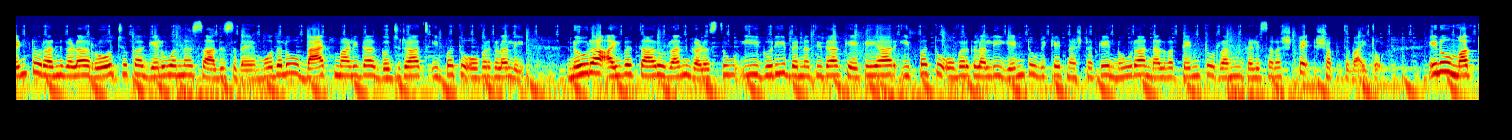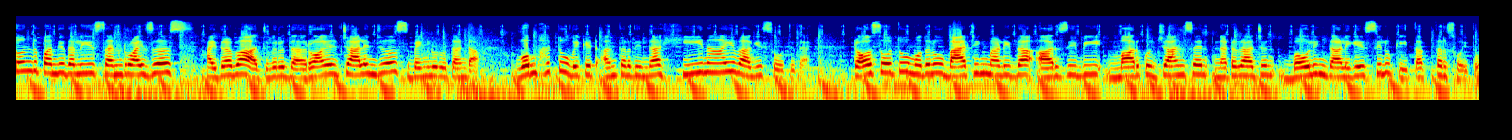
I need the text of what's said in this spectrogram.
ಎಂಟು ರನ್ಗಳ ರೋಚಕ ಗೆಲುವನ್ನು ಸಾಧಿಸಿದೆ. ಮೊದಲು ಬ್ಯಾಟ್ ಮಾಡಿದ ಗುಜರಾತ್ ಇಪ್ಪತ್ತು ಓವರ್ಗಳಲ್ಲಿ ನೂರ ಐವತ್ತಾರು ರನ್ ಗಳಿಸಿತು. ಈ ಗುರಿ ಬೆನ್ನತ್ತಿದ ಕೆಕೆಆರ್ ಇಪ್ಪತ್ತು ಓವರ್ಗಳಲ್ಲಿ ಎಂಟು ವಿಕೆಟ್ ನಷ್ಟಕ್ಕೆ ನೂರ ನಲವತ್ತೆಂಟು ರನ್ ಗಳಿಸಲಷ್ಟೇ ಶಕ್ತವಾಯಿತು. ಇನ್ನು ಮತ್ತೊಂದು ಪಂದ್ಯದಲ್ಲಿ ಸನ್ರೈಸರ್ಸ್ ಹೈದರಾಬಾದ್ ವಿರುದ್ಧ ರಾಯಲ್ ಚಾಲೆಂಜರ್ಸ್ ಬೆಂಗಳೂರು ತಂಡ ಒಂಬತ್ತು ವಿಕೆಟ್ ಅಂತರದಿಂದ ಹೀನಾಯವಾಗಿ ಸೋತಿದೆ. ಟಾಸ್ ಸೋತು ಮೊದಲು ಬ್ಯಾಟಿಂಗ್ ಮಾಡಿದ್ದ RCB Marco Jansen, Natarajan bowling ದಾಳಿಗೆ ಸಿಲುಕಿ ತತ್ತರಿಸೋಯಿತು.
